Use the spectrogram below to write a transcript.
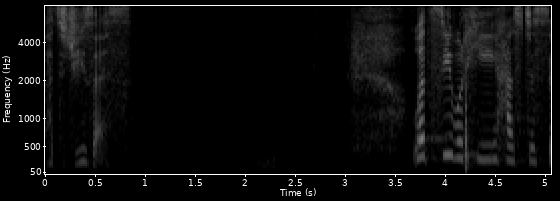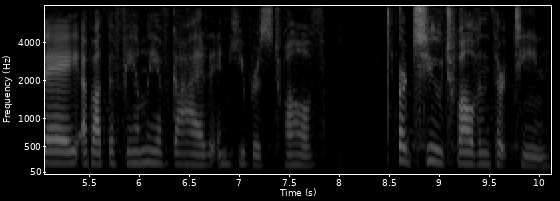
That's Jesus. Let's see what he has to say about the family of God in Hebrews 12 or 2 12 and 13.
